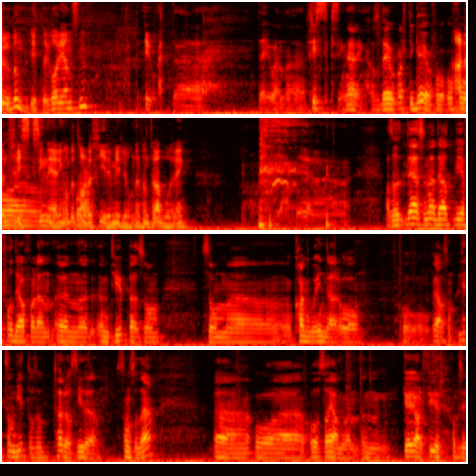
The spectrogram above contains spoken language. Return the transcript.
Ruben Yttergård Jensen? Det er jo et eh, Det er jo en eh, frisk signering. Altså Det er jo alltid gøy å få å Er det en frisk signering å å betale fire millioner for en 30-åring? Det er- Altså Det som er det at vi har fått iallfall en, en, en type som Som uh, kan gå inn der og, og ja, sånn, litt sånn hvit og så tørre å si det sånn som det. Eh, og, eh, og så er han jo en, en gøyal fyr si,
